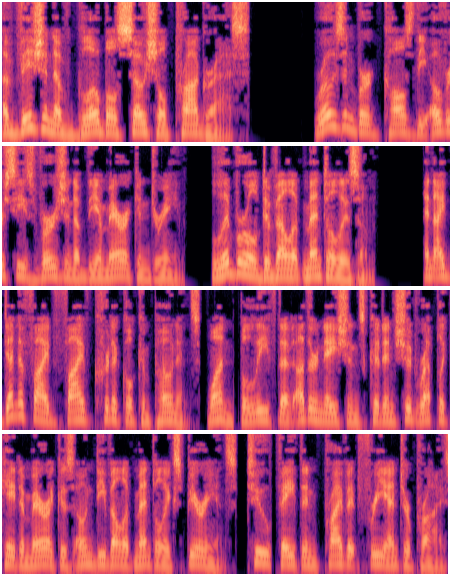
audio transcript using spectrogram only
a vision of global social progress Rosenberg calls the overseas version of the American dream, "...liberal developmentalism", and identified five critical components, 1 belief that other nations could and should replicate America's own developmental experience, 2 faith in private free enterprise,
